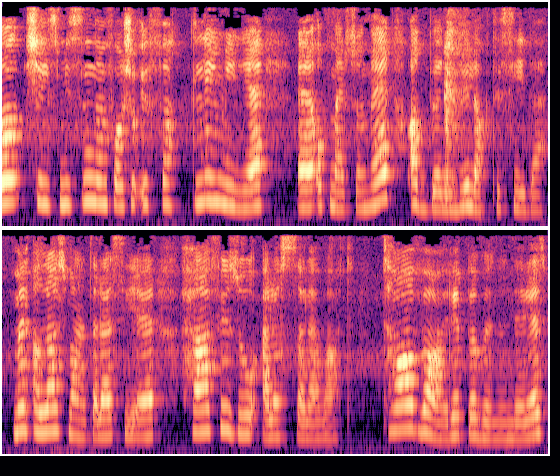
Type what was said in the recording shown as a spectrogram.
Og skilsmissen, den får så ufattelig mye eh, oppmerksomhet at bønnen blir lagt til side. Men Allah SWT sier, «Hafizu ala salawat». Ta vare på bønnen deres,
